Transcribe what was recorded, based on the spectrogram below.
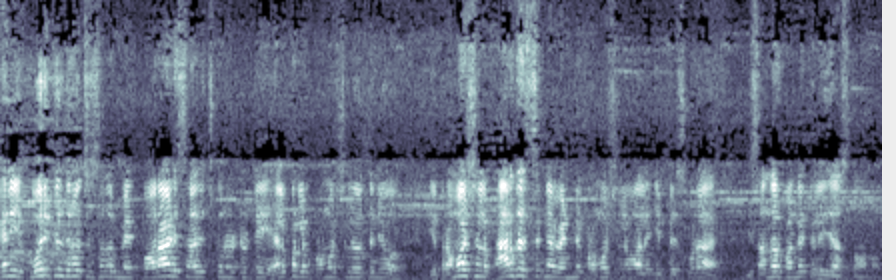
కానీ ఈ కోరికల దినోత్సవం సందర్భంగా మేము పోరాడి సాధించుకున్నటువంటి హెల్పర్లకు ప్రమోషన్లు అవుతున్నాయో ఈ ప్రమోషన్లు పారదర్శకంగా వెంటనే ప్రమోషన్లు ఇవ్వాలని చెప్పేసి కూడా ఈ సందర్భంగా తెలియజేస్తా ఉన్నాం.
